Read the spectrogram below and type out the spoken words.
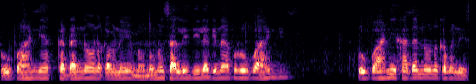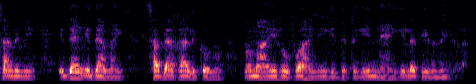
රූපවාහිනියක් කඩන්න ඕන කම නෙවෙයි මමම සල්ලි දීලා ගෙනාපු රූපවාහිනිය රූපවාහිනිය කඩන්න ඕන කම නිසා නෙමෙයි එදැන් එදාමයි සදාකාලිකවම මම ආයි රූපවාහිනිය ගෙදරට ගේන්නේ නැහැ කියලා තීරණය කළා.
